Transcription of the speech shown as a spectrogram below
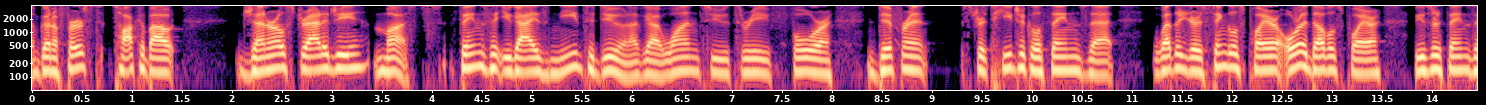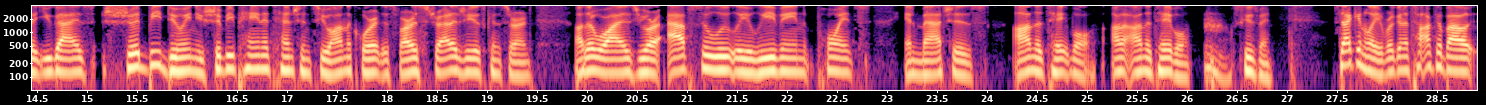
I'm going to first talk about general strategy musts, things that you guys need to do. And I've got one, two, three, four different strategical things that whether you're a singles player or a doubles player, these are things that you guys should be doing. You should be paying attention to on the court as far as strategy is concerned. Otherwise, you are absolutely leaving points and matches on the table, on, on the table. Excuse me. Secondly, we're going to talk about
